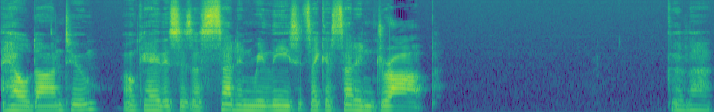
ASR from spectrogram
held on to. Okay, this is a sudden release. It's like a sudden drop. Good luck.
